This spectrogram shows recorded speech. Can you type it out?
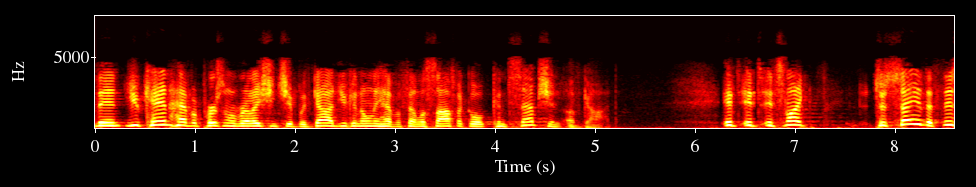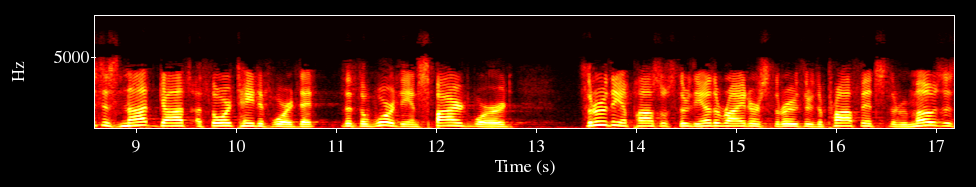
then you can't have a personal relationship with God. You can only have a philosophical conception of God. it, it, it's like to say that this is not God's authoritative word, that, that the word, the inspired word, through the apostles, through the other writers, through, through the prophets, through Moses,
